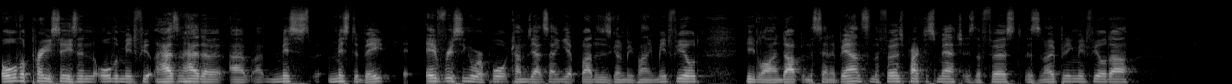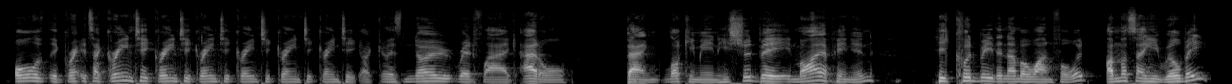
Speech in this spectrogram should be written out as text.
All the preseason, all the midfield hasn't had a, a, a miss missed a beat. Every single report comes out saying, "Yep, Butters is going to be playing midfield." He lined up in the centre bounce in the first practice match as the first as an opening midfielder. All of the green, it's like green tick, green tick, green tick, green tick, green tick, green tick. Like there's no red flag at all. Bang, lock him in. He should be, in my opinion, he could be the number one forward. I'm not saying he will be,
